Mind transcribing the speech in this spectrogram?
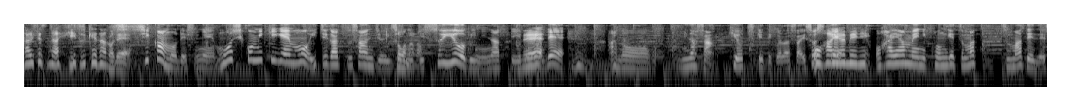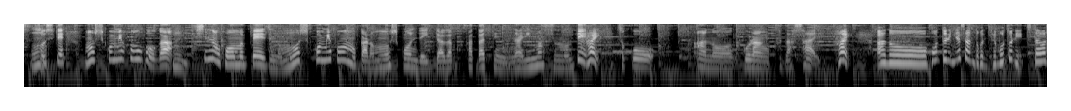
大切な日付なので。しかもですね申し込み期限も1月そうなの。31日水曜日になっているので、あの皆さん気をつけてください。そおして早めに、お早めに今月末までです。うん。そして申し込み方法が、うん。市のホームページの申し込みフォームから申し込んでいただく形になりますので、はい。そこをあのご覧ください。はい、あのー本当に皆さんのところに手元に伝わ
